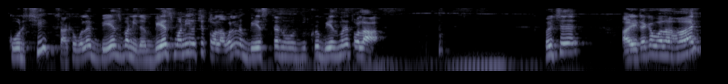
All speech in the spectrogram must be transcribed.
করছি তাকে বলে বেস বা নিধান। বেস মানে হচ্ছে তলা বলে না? বেশটা মজবুত করে বেশ মানে তলা। হয়েছে? আর এটাকে বলা হয়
